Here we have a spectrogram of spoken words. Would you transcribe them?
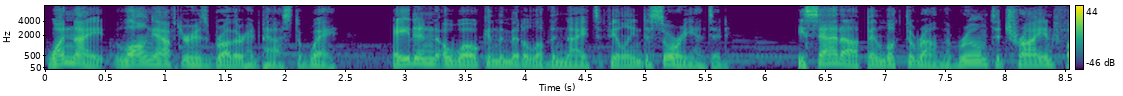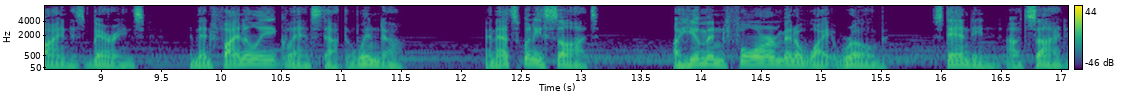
One night, long after his brother had passed away, Adin awoke in the middle of the night feeling disoriented. He sat up and looked around the room to try and find his bearings, and then finally glanced out the window. And that's when he saw it a human form in a white robe, standing outside.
